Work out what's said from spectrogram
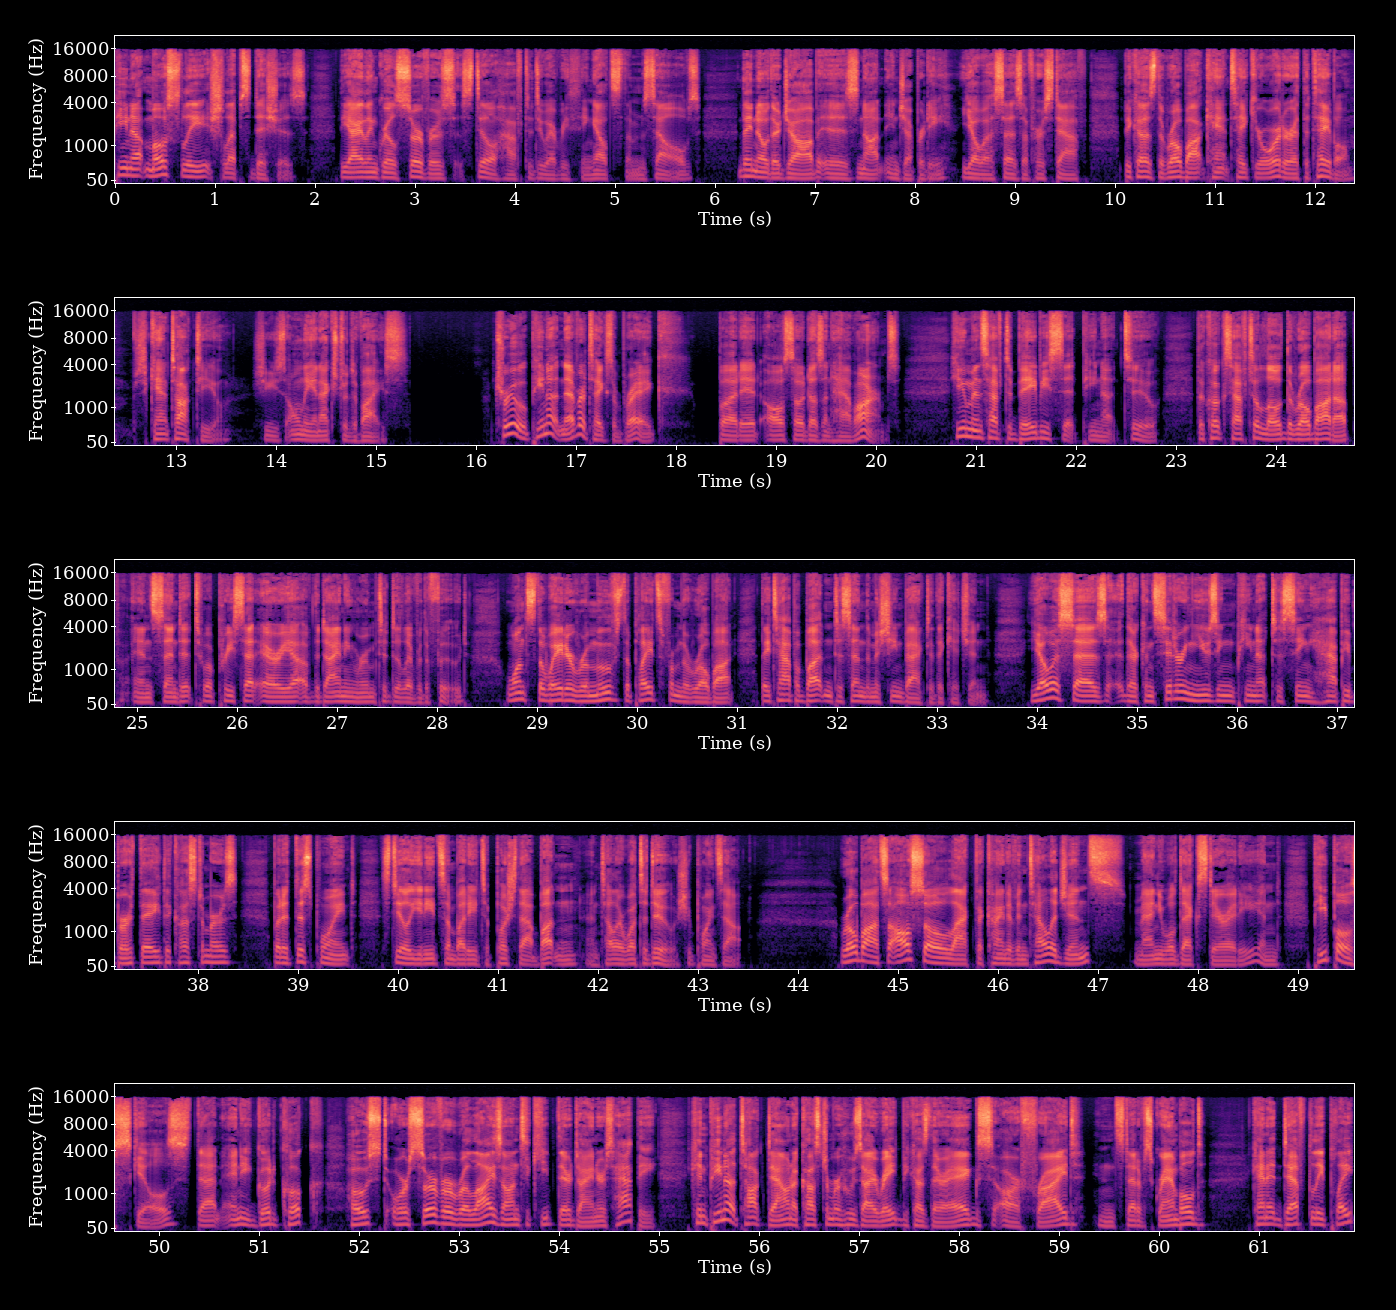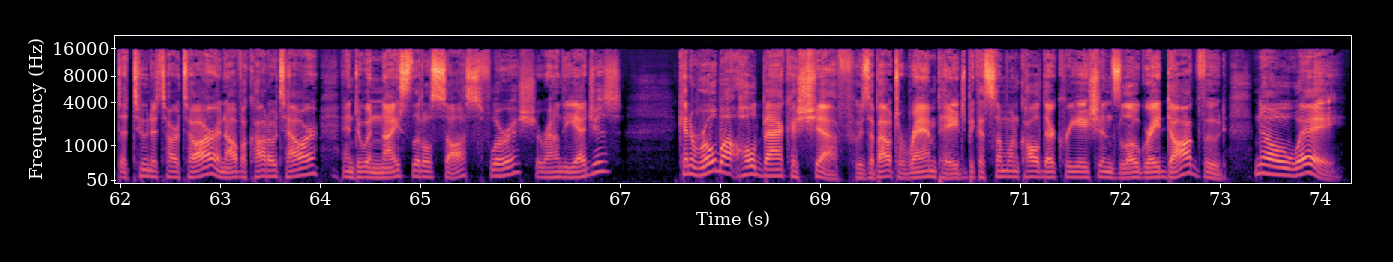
Peanut mostly schleps dishes. The Island Grill servers still have to do everything else themselves. They know their job is not in jeopardy, Yoa says of her staff, because the robot can't take your order at the table. She can't talk to you. She's only an extra device. True, Peanut never takes a break, but it also doesn't have arms. Humans have to babysit Peanut, too. The cooks have to load the robot up and send it to a preset area of the dining room to deliver the food. Once the waiter removes the plates from the robot, they tap a button to send the machine back to the kitchen. Yoa says they're considering using Peanut to sing happy birthday to customers, but at this point, still you need somebody to push that button and tell her what to do, she points out. Robots also lack the kind of intelligence, manual dexterity, and people skills that any good cook, host, or server relies on to keep their diners happy. Can Peanut talk down a customer who's irate because their eggs are fried instead of scrambled? Can it deftly plate a tuna tartare and avocado tower and do a nice little sauce flourish around the edges? Can a robot hold back a chef who's about to rampage because someone called their creations low grade dog food? No way.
